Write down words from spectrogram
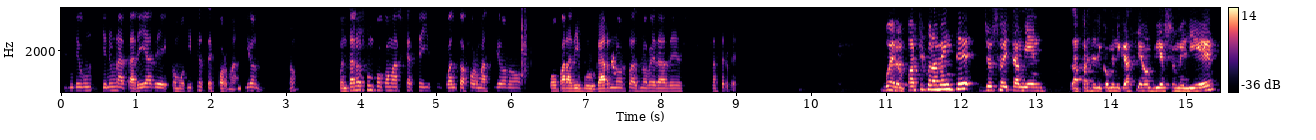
tiene, un, tiene una tarea de, como dices, de formación, ¿no? Cuéntanos un poco más qué hacéis en cuanto a formación o, o para divulgarnos las novedades de la cerveza. Bueno, particularmente yo soy también la parte de comunicación vía sommelier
